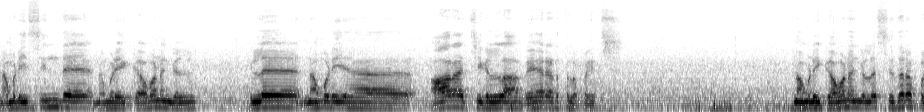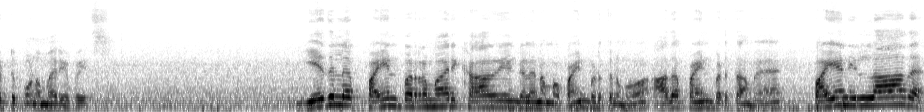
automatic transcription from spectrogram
நம்முடைய சிந்தை நம்முடைய கவனங்கள் இல்லை நம்முடைய ஆராய்ச்சிகள்லாம் வேற இடத்துல போயிடுச்சு. நம்முடைய கவனங்களில் சிதறப்பட்டு போன மாதிரி போயிடுச்சு. எதில் பயன்படுற மாதிரி காரியங்களை நம்ம பயன்படுத்தணுமோ அதை பயன்படுத்தாமல் பயனில்லாத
